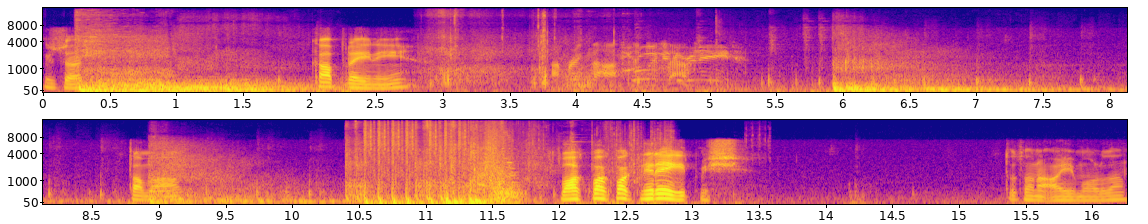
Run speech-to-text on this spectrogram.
Güzel. Kap Reyne'yi. Tamam. Bak bak bak nereye gitmiş. Tut onu ayım oradan.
